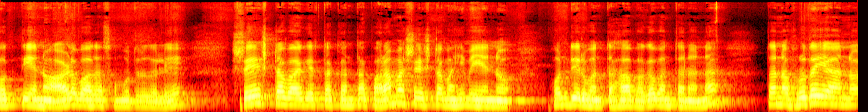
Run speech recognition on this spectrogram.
ಭಕ್ತಿಯನ್ನು ಆಳವಾದ ಸಮುದ್ರದಲ್ಲಿ ಶ್ರೇಷ್ಠವಾಗಿರ್ತಕ್ಕಂಥ ಪರಮಶ್ರೇಷ್ಠ ಮಹಿಮೆಯನ್ನು ಹೊಂದಿರುವಂತಹ ಭಗವಂತನನ್ನು ತನ್ನ ಹೃದಯ ಅನ್ನೋ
